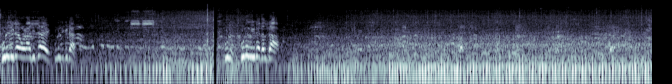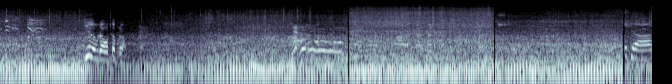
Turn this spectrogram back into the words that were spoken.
குனிஞ்சுக்கிட்டே ஓட அஜித்தே குனிஞ்சுக்கிட்டே. குனிஞ்சுக்கிட்டே தள்ளுறா கீழே விடுறா ஒட்டப்படுறான் 啊。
